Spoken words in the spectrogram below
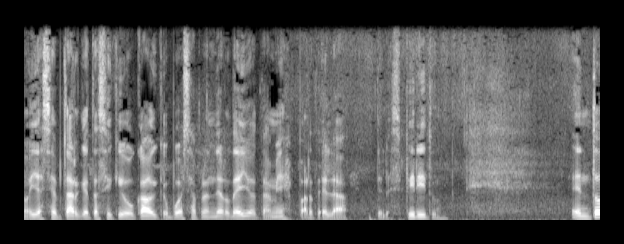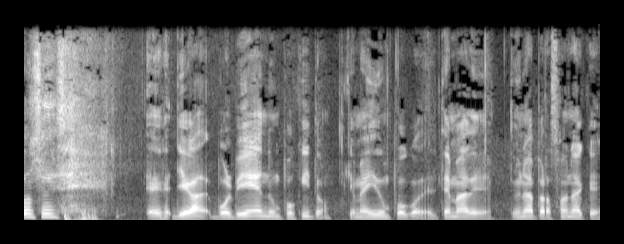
¿no? Y aceptar que te has equivocado y que puedes aprender de ello también es parte de la, del espíritu. Entonces, eh, llega, volviendo un poquito, que me ha ido un poco, del tema de, de una persona que,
